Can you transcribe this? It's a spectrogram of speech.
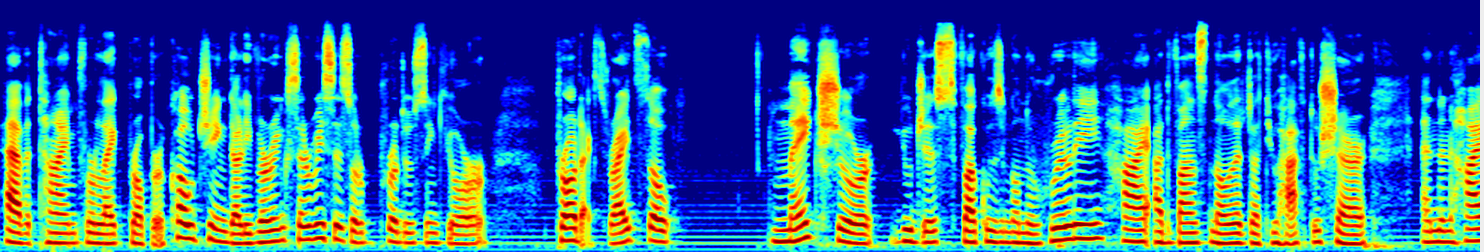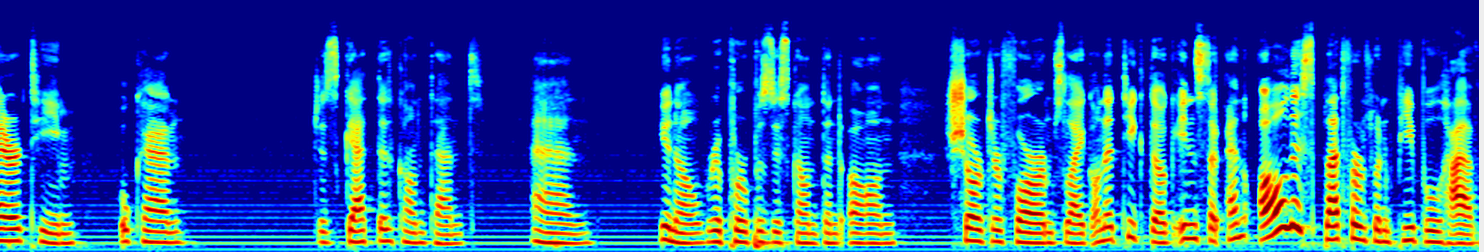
have a time for like proper coaching, delivering services, or producing your products, right? So make sure you're just focusing on the really high advanced knowledge that you have to share and then hire a team who can just get the content and you know repurpose this content on shorter forms like on a tiktok insta and all these platforms when people have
